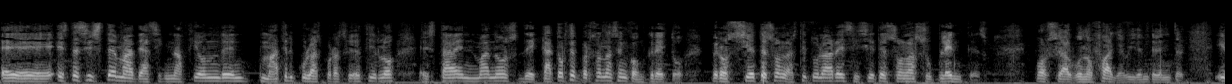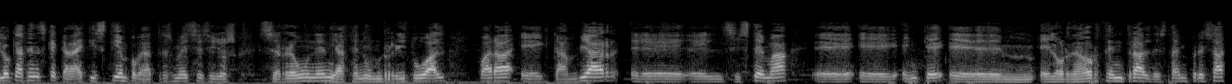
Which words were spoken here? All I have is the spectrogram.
eh, este sistema de asignación de matrículas, por así decirlo, está en manos de 14 personas en concreto, pero 7 son las titulares y 7 son las suplentes, por si alguno falla, evidentemente. Y lo que hacen es que cada X tiempo, cada tres meses, ellos se reúnen y hacen un ritual para eh, cambiar eh, el sistema eh, en que el ordenador central de esta empresa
